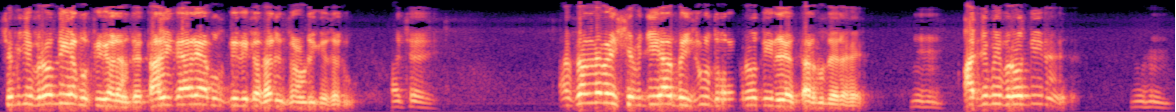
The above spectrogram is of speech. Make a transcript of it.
ਸ਼ਿਵ ਜੀ ਵਿਰੋਧੀ ਹੈ ਮੁਕਤੀ ਵਾਲਿਆਂ ਦੇ ਤਾਂ ਹੀ ਕਹਿ ਰਿਹਾ ਮੁਕਤੀ ਦੀ ਕਥਾ ਨਹੀਂ ਸੁਣਾਉਣੀ ਕਿਸੇ ਨੂੰ। ਅੱਛਾ ਜੀ। ਅਸਲ ਦੇ ਵਿੱਚ ਸ਼ਿਵਜੀ ਔਰ ਵਿਸ਼ਨੂੰ ਦੋ ਵਿਰੋਧੀ ਨੇ ਧਰਮ ਦੇ ਰਹੇ। ਅੱਜ ਵੀ ਵਿਰੋਧੀ ਨੇ। ਹੂੰ।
